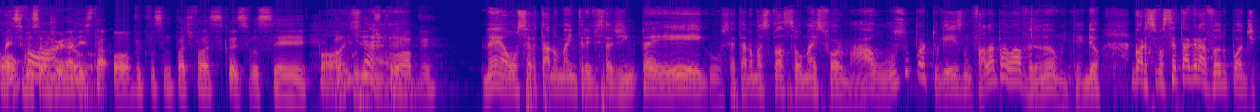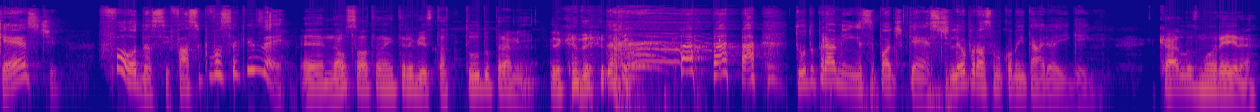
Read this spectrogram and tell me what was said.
Mas se você é um Concordo. jornalista, óbvio que você não pode falar essas coisas. Se você é Pois um político, é. óbvio. Né? Ou você tá numa entrevista de emprego, você tá numa situação mais formal, usa o português, não fala palavrão, entendeu? Agora, se você tá gravando podcast, foda-se, faça o que você quiser. É, não solta na entrevista, tudo pra mim. Brincadeira. Tudo pra mim esse podcast. Lê o próximo comentário aí, gay. Carlos Moreira.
